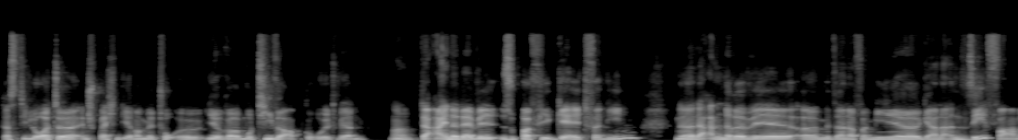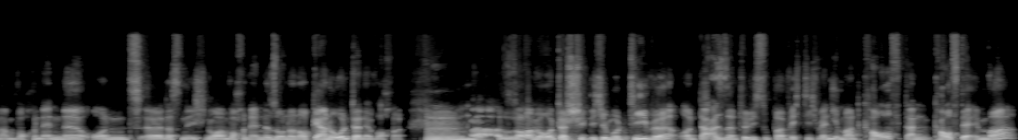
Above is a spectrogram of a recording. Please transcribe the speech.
dass die Leute entsprechend ihrer, Metho äh, ihrer Motive abgeholt werden. Ne? Der eine, der will super viel Geld verdienen, ne? der andere will äh, mit seiner Familie gerne an See fahren am Wochenende und äh, das nicht nur am Wochenende, sondern auch gerne unter der Woche. Mhm. Ja, also so haben wir unterschiedliche Motive und da ist es natürlich super wichtig, wenn jemand kauft, dann kauft er immer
